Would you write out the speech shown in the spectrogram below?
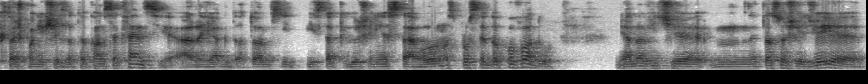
ktoś poniesie za to konsekwencje, ale jak dotąd nic, nic takiego się nie stało, no z prostego powodu. Mianowicie mm, to, co się dzieje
